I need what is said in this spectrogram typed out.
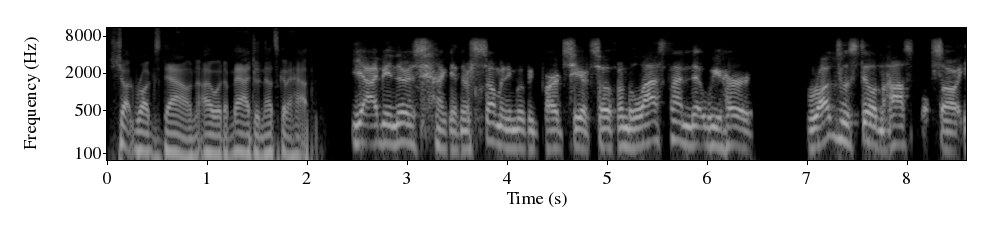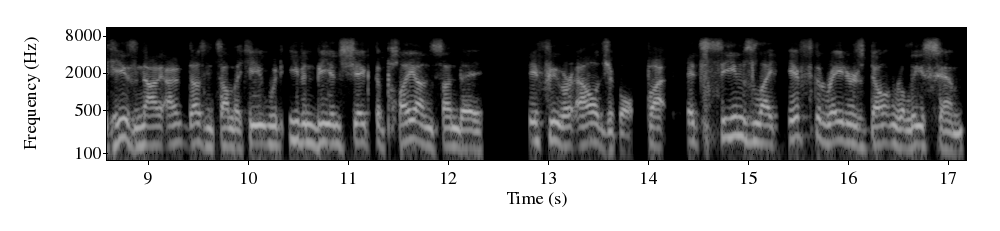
shut Ruggs down. I would imagine that's going to happen. Yeah, I mean, there's again, there's so many moving parts here. So from the last time that we heard, Ruggs was still in the hospital, so he's not. It doesn't sound like he would even be in shape to play on Sunday if he were eligible. But it seems like if the Raiders don't release him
